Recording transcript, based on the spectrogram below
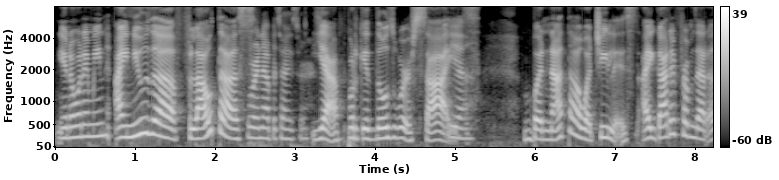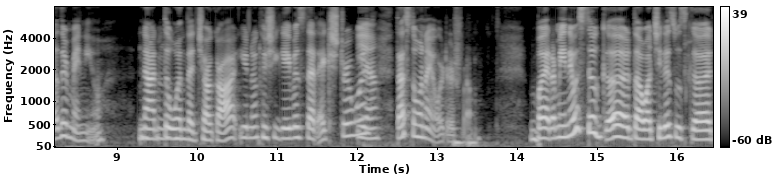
You know what I mean? I knew the flautas. were an appetizer. yeah, porque those were sides. Yeah. But not the aguachiles. I got it from that other menu, not the mm-hmm. one that y'all got, you know, because she gave us that extra one. Yeah. That's the one I ordered from. But I mean, it was still good. The aguachiles was good.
